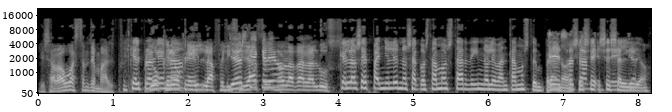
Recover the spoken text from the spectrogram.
les ha dado bastante mal. Es que el problema yo creo que la felicidad es que creo no la da la luz. Que los españoles nos acostamos tarde y nos levantamos temprano. Ese, ese, es el lío. Yo,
